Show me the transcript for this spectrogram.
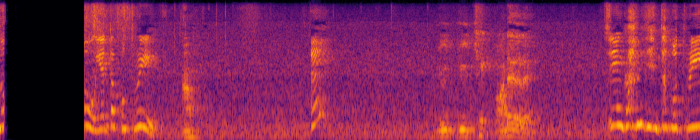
no no เยันตาโฟทรีอ้าวเอ๊ะ you you check order เลย จริงก็มินยันตาโฟทรี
